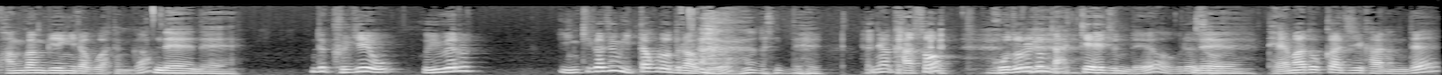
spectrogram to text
관광 비행이라고 하든가. 네, 네. 근데 그게 의외로 인기가 좀 있다고 그러더라고요. 네. 그냥 가서 고도를 좀 낮게 해준대요. 그래서 네. 대마도까지 가는데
